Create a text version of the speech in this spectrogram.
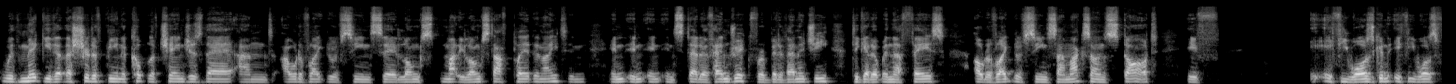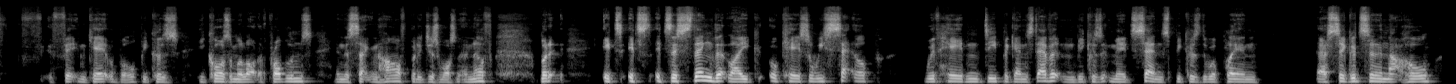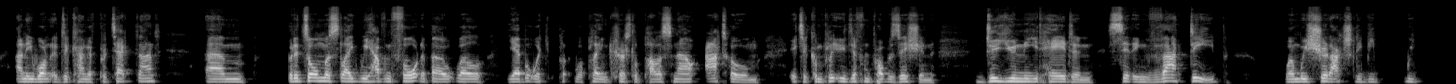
with Mickey that there should have been a couple of changes there, and I would have liked to have seen, say, Long Matty Longstaff play tonight in, in, in, in, instead of Hendrick for a bit of energy to get up in their face. I would have liked to have seen Sam Axon start if if he was going if he was fit and capable because he caused them a lot of problems in the second half, but it just wasn't enough. But it's it's it's this thing that like okay, so we set up with Hayden deep against Everton because it made sense because they were playing uh, Sigurdsson in that hole and he wanted to kind of protect that. Um, but it's almost like we haven't thought about well, yeah, but we're, we're playing Crystal Palace now at home. It's a completely different proposition. Do you need Hayden sitting that deep when we should actually be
